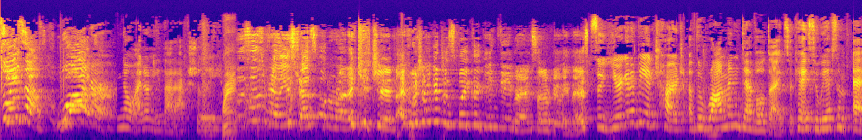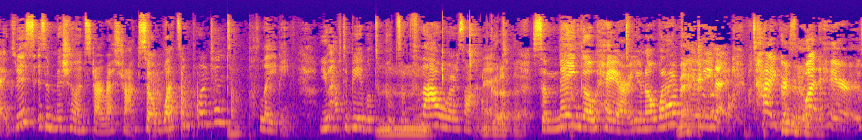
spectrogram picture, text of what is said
Soy sauce, water. No, I don't need that actually. This is really stressful to run a kitchen. I wish I could just play Cooking Fever instead of doing this. So you're gonna be in charge of the ramen deviled eggs, okay? So we have some eggs. This is a Michelin star restaurant. So what's important? Mm-hmm. Plating. You have to be able to put some mm. flowers on it. good at that. Some mango hair, you know, whatever you need. It. Tiger's butt hairs.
